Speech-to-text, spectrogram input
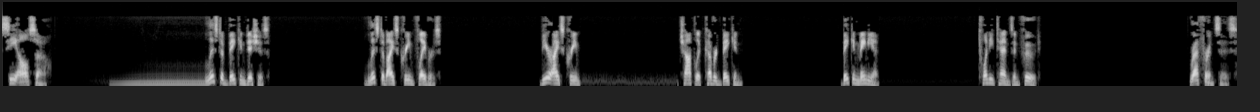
See also. List of bacon dishes. List of ice cream flavors. Beer ice cream. Chocolate-covered bacon. Bacon mania. 2010s in food. References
